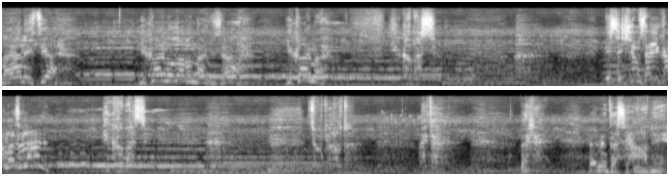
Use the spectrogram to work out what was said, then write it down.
Dayan ihtiyar. Yıkar mı ola bunlar bizi ha? Yıkar mı? Yıkamaz. Bizi kimse yıkamaz ulan! Yıkamaz. Çok yoruldu. Haydi. Ver. Ver beni taşı. Abi.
